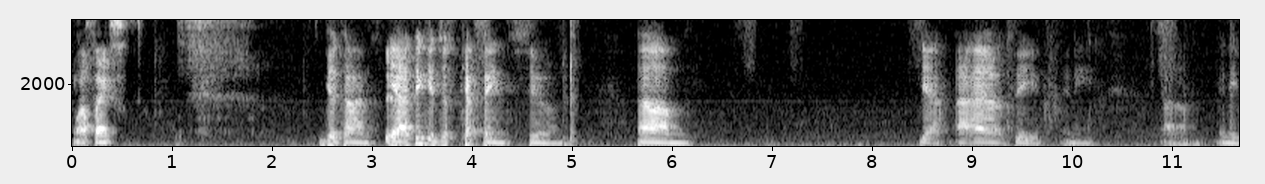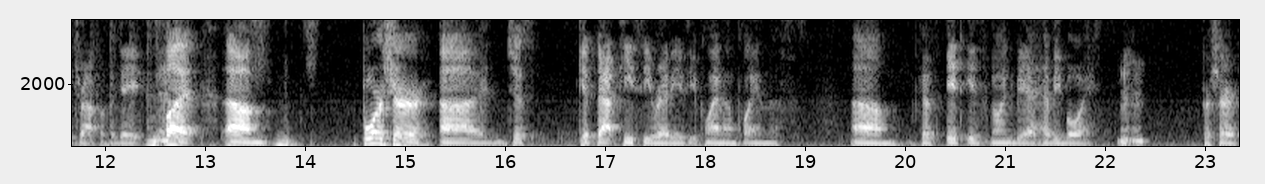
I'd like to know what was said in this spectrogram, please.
Well, thanks. Good times. Yeah. Yeah. I think it just kept saying soon. Um, yeah, I, I don't see any um, any drop of a date, Yeah. but um, for sure, uh, just get that PC ready if you plan on playing this, um, because it is going to be a heavy boy hmm for sure.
